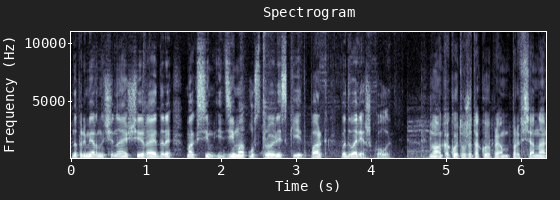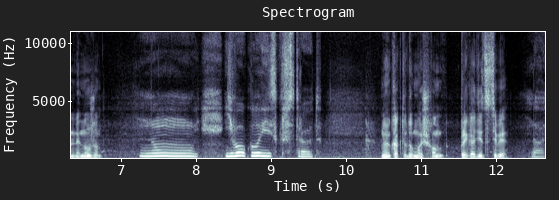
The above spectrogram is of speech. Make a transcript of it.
Например, начинающие райдеры Максим и Дима устроили скейт-парк во дворе школы. Ну а какой-то уже такой прям профессиональный нужен? Ну, его около искр строят. Ну и как ты думаешь, он пригодится тебе? Да.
